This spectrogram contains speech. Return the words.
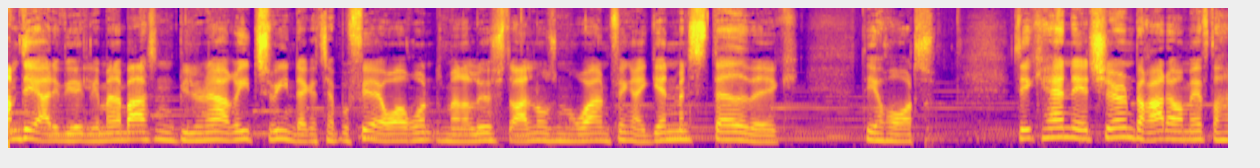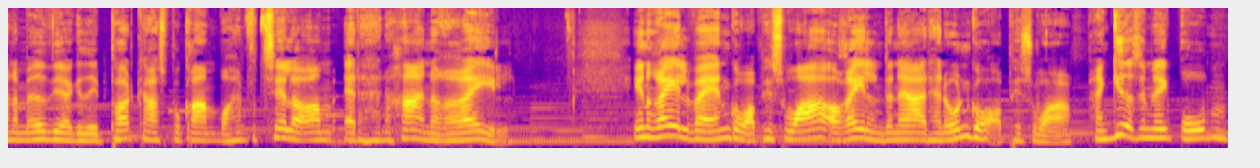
Jamen, det er det virkelig. Man er bare sådan en billionær rigt svin, der kan tage på ferie året rundt, hvis man har lyst, og aldrig nogensinde røre en finger igen, men stadigvæk. Det er hårdt. Det kan Ed Sheeran berette om, efter han har medvirket i et podcastprogram, hvor han fortæller om, at han har en regel. En regel, hvad angår pissoir, og reglen den er, at han undgår pissoir. Han gider simpelthen ikke bruge dem,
